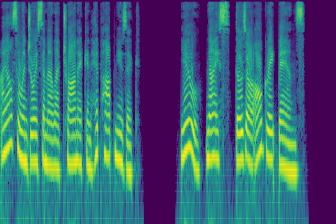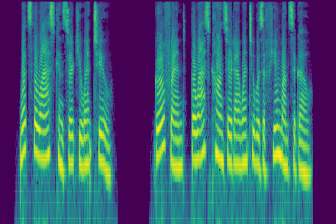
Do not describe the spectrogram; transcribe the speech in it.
I also enjoy some electronic and hip-hop music. You, nice, those are all great bands. What's the last concert you went to? Girlfriend, the last concert I went to was a few months ago.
